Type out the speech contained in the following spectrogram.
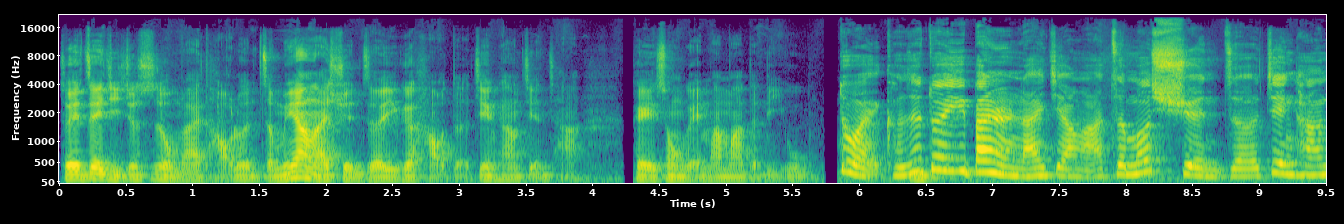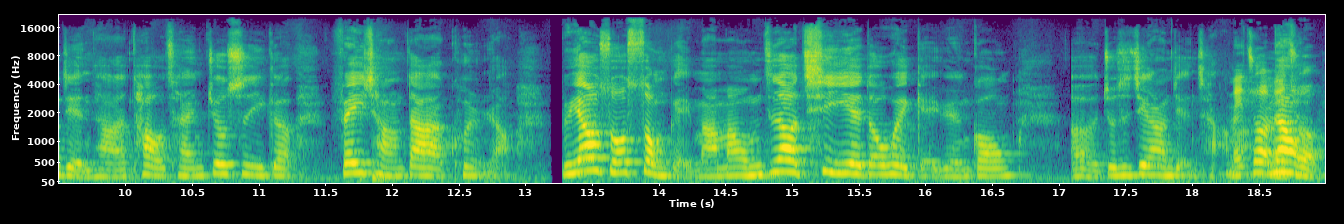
所以这一集就是我们来讨论怎么样来选择一个好的健康检查，可以送给妈妈的礼物。对，可是对于一般人来讲啊，怎么选择健康检查的套餐，就是一个非常大的困扰。不要说送给妈妈，我们知道企业都会给员工，呃，就是健康检查嘛。没错没那错。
